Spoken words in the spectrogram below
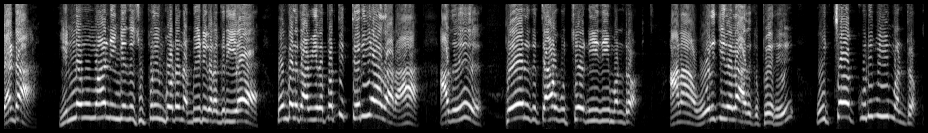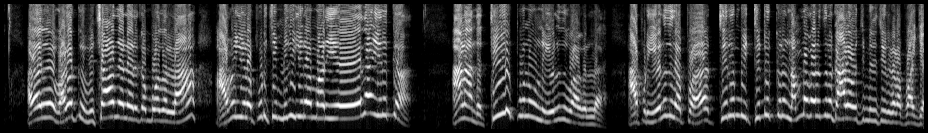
ஏண்டா இன்னமுமா நீங்க இந்த சுப்ரீம் கோர்ட்டை நம்பிக்கிட்டு கிடக்குறீங்க? உங்களுக்கு அவங்கள பத்தி தெரியாதாரா அது பேருக்கு தேவை உச்ச நீதிமன்றம். ஆனால் ஒரிஜினலாக அதுக்கு பேர் உச்ச குடிநீதிமன்றம் அதாவது வழக்கு விசாரணையில் இருக்கும் போதெல்லாம் அவங்கள பிடிச்சி மிதிக்கிற மாதிரியே தான் இருக்கும். ஆனால் அந்த தீர்ப்புன்னு ஒன்று எழுதுவாங்கல்ல அப்படி எழுதுகிறப்ப திரும்பி திடுக்குன்னு நம்ம கழுத்தில் காலை வச்சு மிதிச்சுட்டு கிடப்பாங்க.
